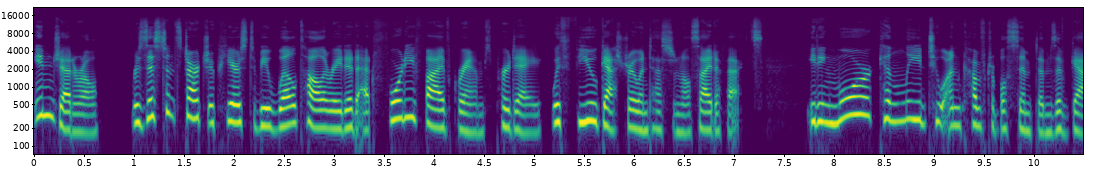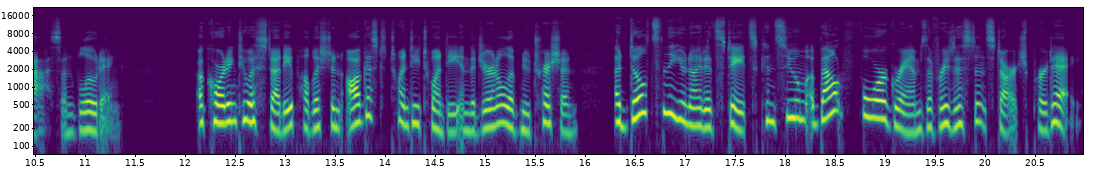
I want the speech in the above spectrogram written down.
In general, resistant starch appears to be well tolerated at 45 grams per day with few gastrointestinal side effects. Eating more can lead to uncomfortable symptoms of gas and bloating. According to a study published in August 2020 in the Journal of Nutrition, adults in the United States consume about 4 grams of resistant starch per day.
